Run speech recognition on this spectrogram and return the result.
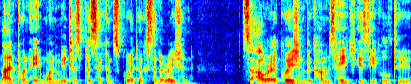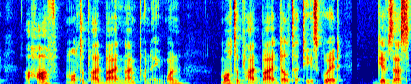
9.81 meters per second squared acceleration. So our equation becomes h is equal to a half multiplied by 9.81 multiplied by delta t squared gives us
